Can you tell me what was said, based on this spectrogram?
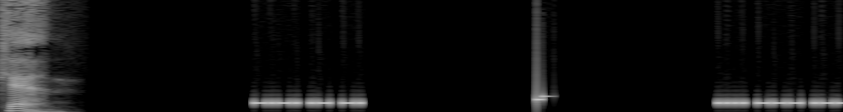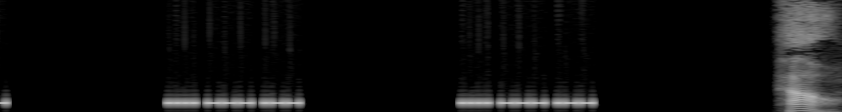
Can. How?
